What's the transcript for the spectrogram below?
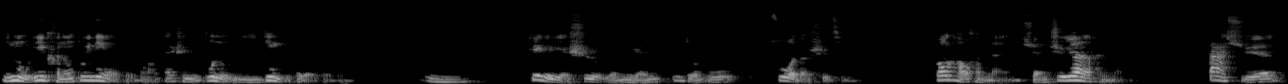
你努力可能不一定有回报，但是你不努力一定不会有回报。嗯，这个也是我们人不得不做的事情。高考很难，选志愿很难，大学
